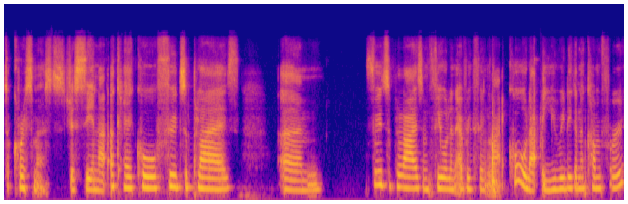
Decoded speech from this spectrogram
to Christmas. Just seeing like, okay, cool, food supplies, um, food supplies and fuel and everything. Like, cool. Like, are you really going to come through?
